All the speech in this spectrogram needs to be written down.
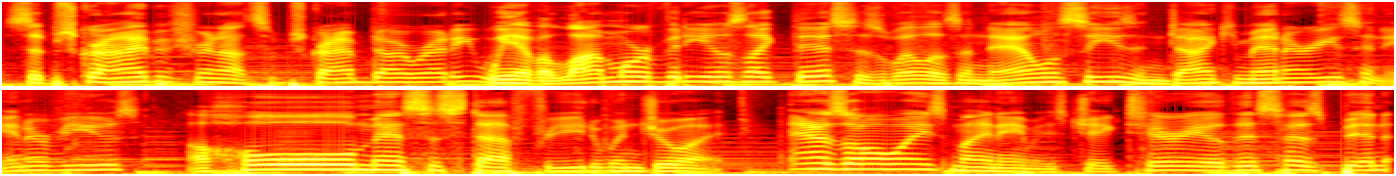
Subscribe if you're not subscribed already. We have a lot more videos like this, as well as analyses and documentaries and interviews. A whole mess of stuff for you to enjoy. As always, my name is Jake Theriault. This has been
